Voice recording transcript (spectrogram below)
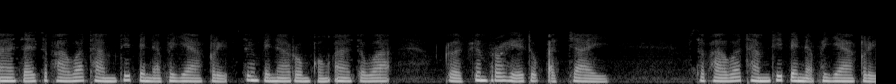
อาศัยสภาวะธรรมที่เป็นอัพยากฤิซึ่งเป็นอารมณ์ของอาสวะ เกิดขึ้นเพราะเหตุปัจจัย สภาวธรรมที่เป็นอัพยากฤิ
